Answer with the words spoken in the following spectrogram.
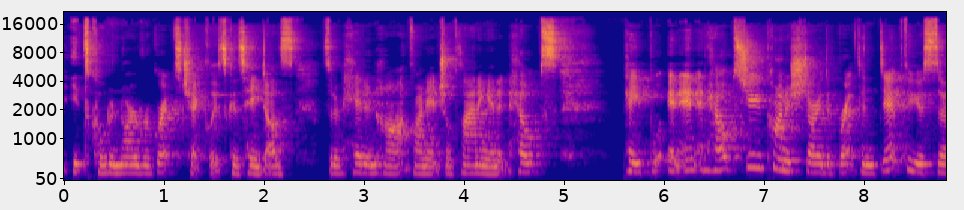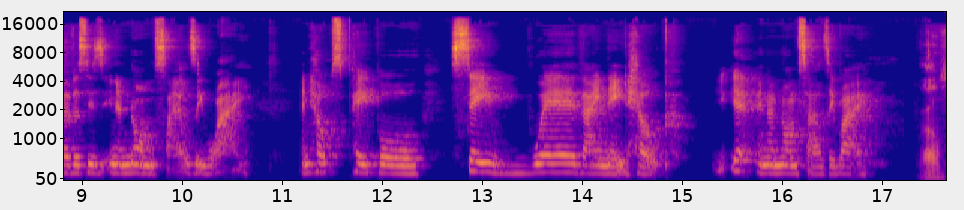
it's called a no regrets checklist because he does sort of head and heart financial planning and it helps people and, and it helps you kind of show the breadth and depth of your services in a non-salesy way and helps people see where they need help yeah in a non-salesy way. Well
